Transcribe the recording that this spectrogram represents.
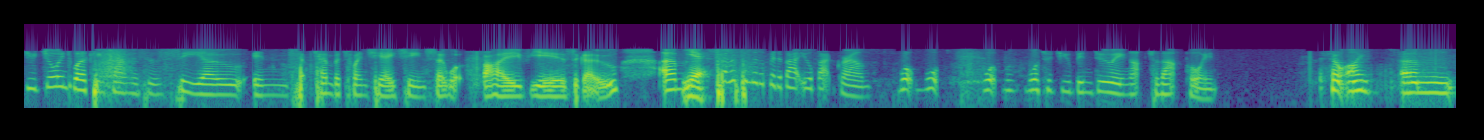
you joined Working Families as CEO in September 2018. So, what five years ago? Um, yes. Tell us a little bit about your background. What what what what had you been doing up to that point? So I um,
